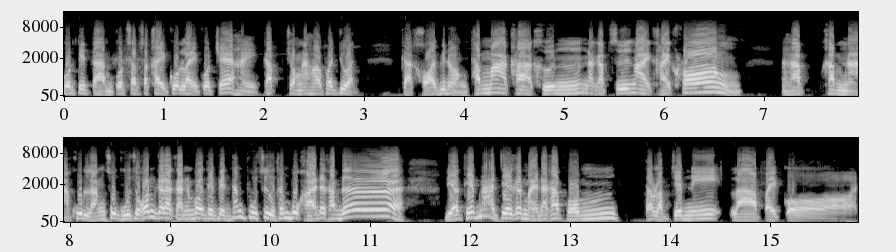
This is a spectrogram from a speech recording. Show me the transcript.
กดติดตามกดซับสไครต์กดไลค์กดแชร์ให้กับช่องนายห้อยพระจวดก็ขอให้พี่น้องทำมาค้าคืนนะครับซื้อง่ายขายคล่องนะครับคำหนาคุณหลังสุขุสุขนกันละกันบ่จะเป็นทั้งผู้ซื้อทั้งผู้ขายนะครับเด้อเดี๋ยวเทปหน้าเจอกันใหม่นะครับ ผมสำหรับเจปนี้ลาไปก่อน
